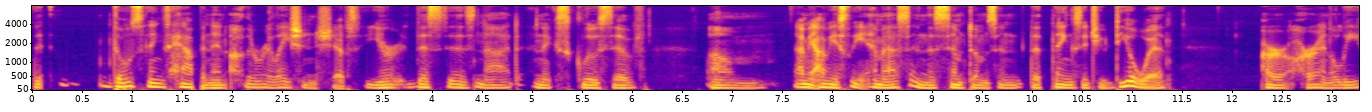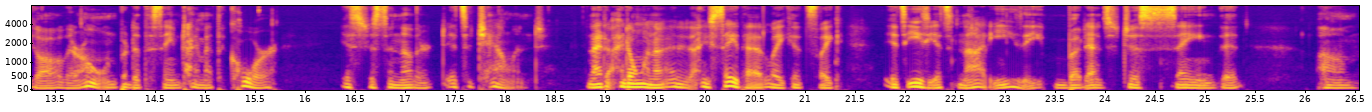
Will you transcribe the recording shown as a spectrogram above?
Th- those things happen in other relationships. You're this is not an exclusive um I mean obviously MS and the symptoms and the things that you deal with are are in a league all their own, but at the same time at the core it's just another it's a challenge and I don't, I don't want to I say that like it's like it's easy it's not easy but it's just saying that um,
